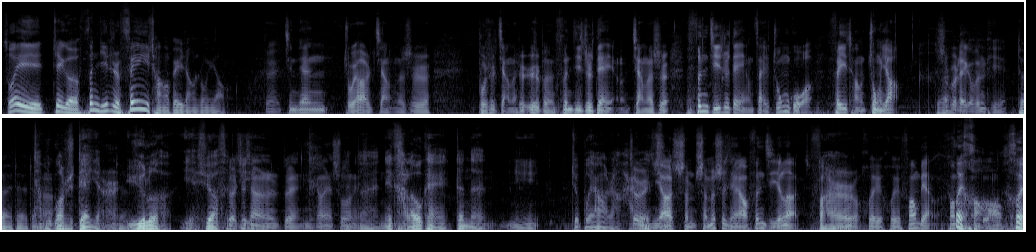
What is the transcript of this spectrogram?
所以这个分级制非常非常重要。对，今天主要讲的是，不是讲的是日本分级制电影，讲的是分级制电影在中国非常重要，对是不是这个问题？对对对。它，不光是电影，娱乐也需要分级。对，就像对你刚才说的那对个，你卡拉 OK 真的你就不要让孩子就是你要什么什么事情要分级了，反而会会方便了，方会好，会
